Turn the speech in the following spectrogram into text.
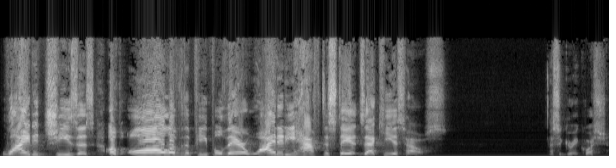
Why did Jesus, of all of the people there, why did he have to stay at Zacchaeus' house? That's a great question.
